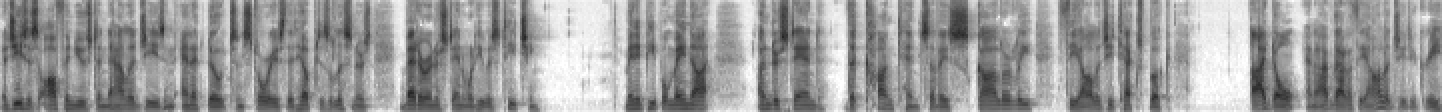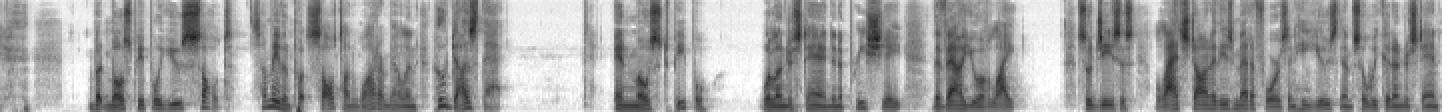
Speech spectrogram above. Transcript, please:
Now, Jesus often used analogies and anecdotes and stories that helped his listeners better understand what he was teaching. Many people may not understand the contents of a scholarly theology textbook. I don't, and I've got a theology degree. but most people use salt. Some even put salt on watermelon. Who does that? And most people will understand and appreciate the value of light. So Jesus latched onto these metaphors and he used them so we could understand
